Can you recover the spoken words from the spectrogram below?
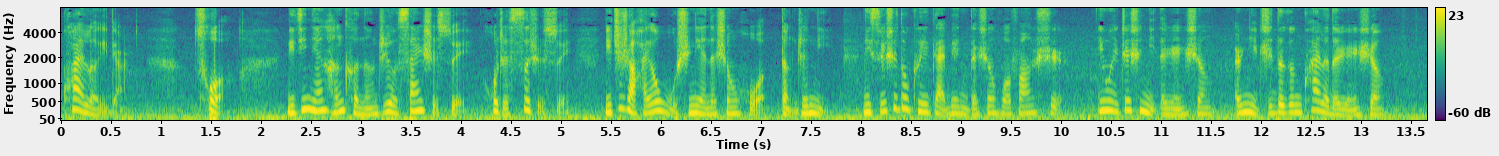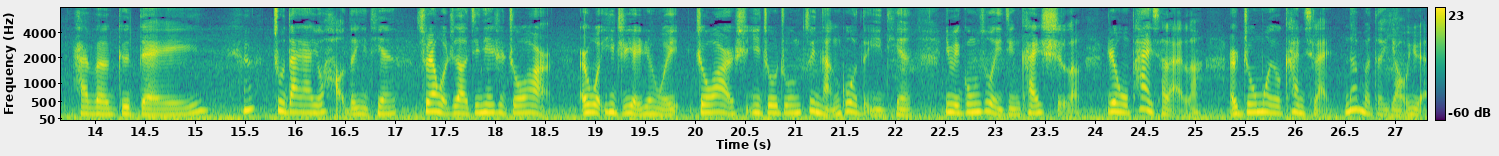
快乐一点。错，你今年很可能只有三十岁或者四十岁，你至少还有五十年的生活等着你。你随时都可以改变你的生活方式，因为这是你的人生，而你值得更快乐的人生。Have a good day，祝大家有好的一天。虽然我知道今天是周二。而我一直也认为，周二是一周中最难过的一天，因为工作已经开始了，任务派下来了，而周末又看起来那么的遥远。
